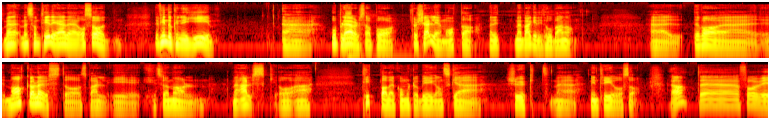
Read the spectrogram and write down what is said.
Men, men, samtidig er det også Det er fint å kunne gi eh, opplevelser på forskjellige måter med, de, med begge de to bandene. Eh, det var eh, makeløst å spille i, i svømmehallen med Elsk, og jeg tipper det kommer til å bli ganske sjukt med min trio også. Ja, det får vi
